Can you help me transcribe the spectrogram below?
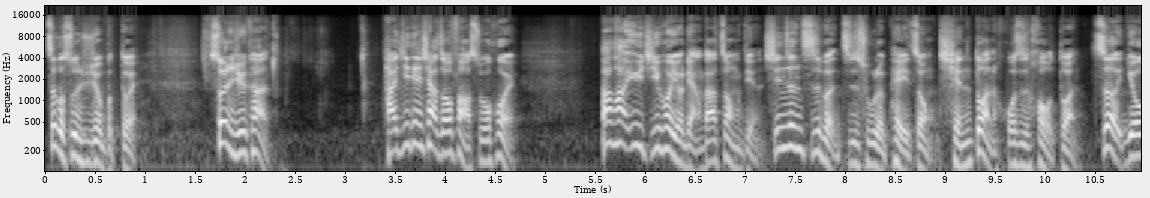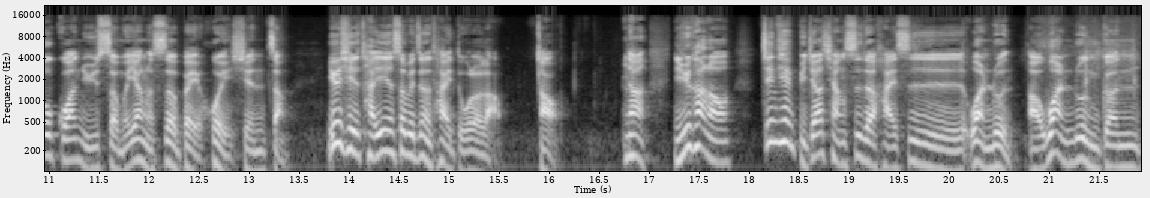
这个顺序就不对。所以你去看台积电下周法说会，那它预计会有两大重点：新增资本支出的配重，前段或是后段，这攸关于什么样的设备会先涨？因为其实台积电设备真的太多了啦。好，那你去看哦，今天比较强势的还是万润啊，万润跟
